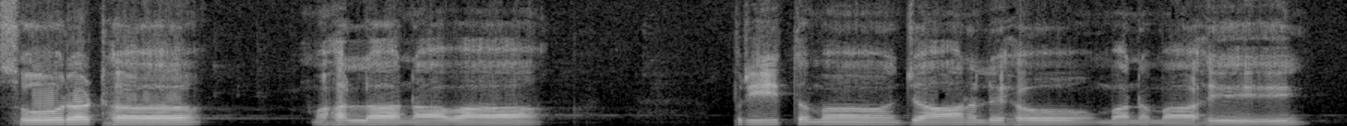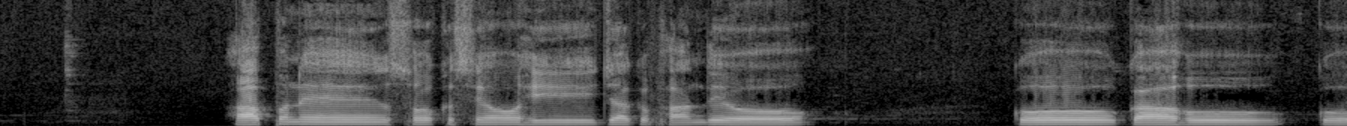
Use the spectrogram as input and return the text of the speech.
ਸੋਰਠ ਮਹੱਲਾ ਨਾਵਾ, ਪ੍ਰੀਤਮ ਜਾਨ ਲਿਓ ਮਨ ਮਾਹੀ। ਆਪਣੇ ਸੁਖ ਸਿਉ ਹੀ ਜਗ ਫਾਂਦਿਓ, ਕੋ ਕਾਹੂ ਕੋ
